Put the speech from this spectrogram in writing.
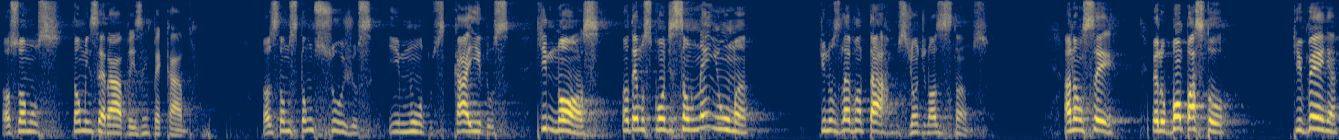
Nós somos tão miseráveis em pecado, nós estamos tão sujos, imundos, caídos, que nós não temos condição nenhuma de nos levantarmos de onde nós estamos, a não ser pelo bom pastor que venha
